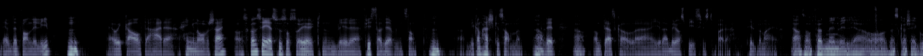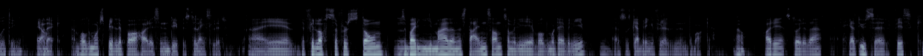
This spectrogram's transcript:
levde et vanlig liv. Mm. Eh, og ikke alt det her hengende over seg. Og så kan du se Jesus også i ørkenen blir frista av djevelen. sant? Mm. Vi kan herske sammen. Ja. Eller Ja. sant? jeg skal uh, gi deg brød å spise hvis du bare tilber meg. Ja, sånn følg min vilje, og det skal skje gode ting Ja. med deg. Voldemort spiller på Harry sine dypeste lengsler. Uh, I The Philosopher's Stone Mm. så bare gi meg denne steinen sant, som vil gi Voldemort evig liv, Mm. uh, så skal jeg bringe foreldrene dine tilbake. Ja. Harry står i det helt uselfisk.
